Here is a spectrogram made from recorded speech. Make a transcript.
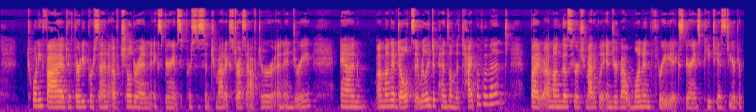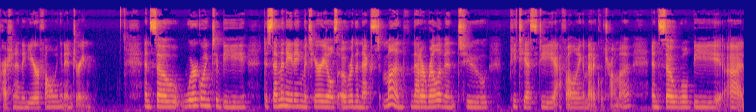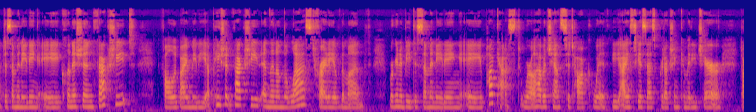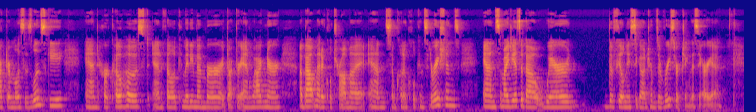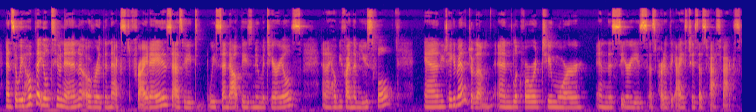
25 to 30% of children experience persistent traumatic stress after an injury. And among adults, it really depends on the type of event, but among those who are traumatically injured, about one in three experience PTSD or depression in the year following an injury. And so we're going to be disseminating materials over the next month that are relevant to PTSD following a medical trauma. And so we'll be uh, disseminating a clinician fact sheet, followed by maybe a patient fact sheet. And then on the last Friday of the month, we're gonna be disseminating a podcast where I'll have a chance to talk with the ISTSS Production Committee Chair, Dr. Melissa Zielinski, and her co-host and fellow committee member, Dr. Ann Wagner, about medical trauma and some clinical considerations and some ideas about where the field needs to go in terms of researching this area. And so we hope that you'll tune in over the next Fridays as we, we send out these new materials. And I hope you find them useful and you take advantage of them and look forward to more in this series as part of the ISTSS Fast Facts.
